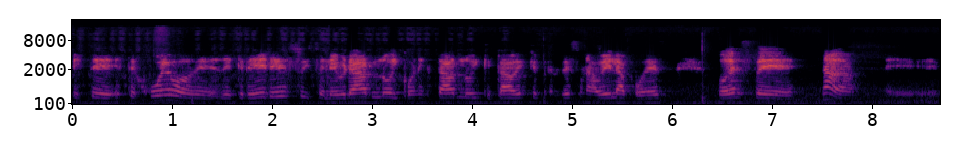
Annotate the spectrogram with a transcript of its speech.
este, este juego de, de creer eso y celebrarlo y conectarlo y que cada vez que prendes una vela podés, podés eh, nada, eh,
